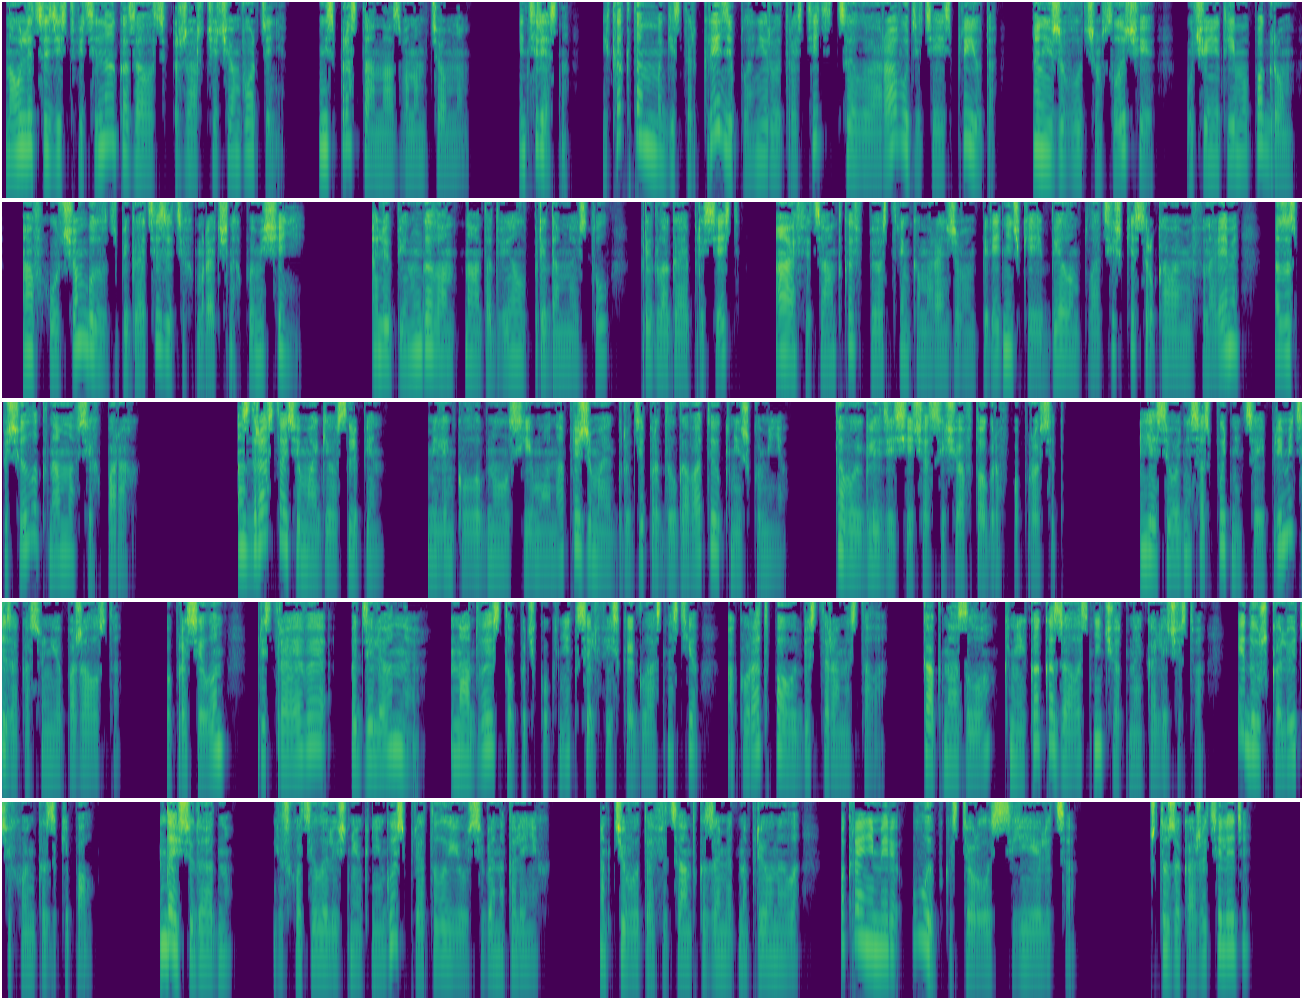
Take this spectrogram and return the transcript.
На улице действительно оказалось жарче, чем в Ордене, неспроста названном темным. Интересно, и как там магистр Креди планирует растить целую ораву детей из приюта? Они же в лучшем случае учинят ему погром, а в худшем будут сбегать из этих мрачных помещений. Люпин галантно отодвинул передо мной стул, предлагая присесть, а официантка в пестреньком оранжевом передничке и белом платьишке с рукавами-фонарями заспешила к нам на всех парах. «Здравствуйте, Магиос Люпин», Миленько улыбнулась ему она, прижимая к груди продолговатую книжку меню. Того и гляди, сейчас еще автограф попросит. «Я сегодня со спутницей. Примите заказ у нее, пожалуйста», — попросил он, пристраивая поделенную надвое стопочку книг с эльфийской гласностью аккурат по обе стороны стола. Как назло, книг оказалось нечетное количество, и душка Лю тихонько закипал. «Дай сюда одну». Я схватила лишнюю книгу и спрятала ее у себя на коленях. Отчего-то официантка заметно приуныла. По крайней мере, улыбка стерлась с ее лица. «Что закажете, леди?»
